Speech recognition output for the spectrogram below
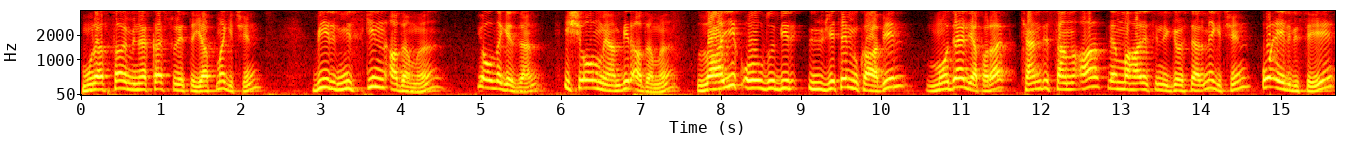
murassa ve münakkaş surette yapmak için bir miskin adamı yolda gezen işi olmayan bir adamı layık olduğu bir ücrete mukabil model yaparak kendi sanat ve maharetini göstermek için o elbiseyi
